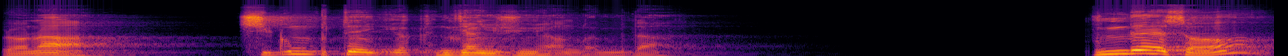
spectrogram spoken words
그러나 지금부터 얘기가 굉장히 중요한 겁니다. 군대에서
